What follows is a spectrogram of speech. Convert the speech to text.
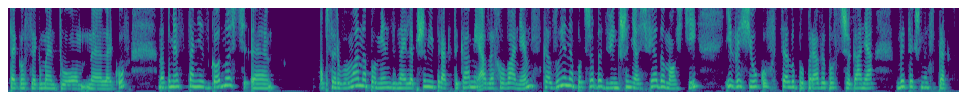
tego segmentu e, leków. Natomiast ta niezgodność obserwowana pomiędzy najlepszymi praktykami a zachowaniem wskazuje na potrzebę zwiększenia świadomości i wysiłków w celu poprawy postrzegania wytycznych w, praktyce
